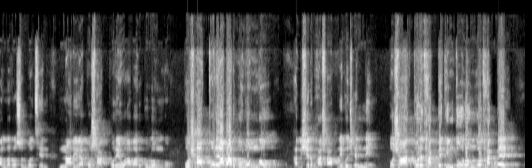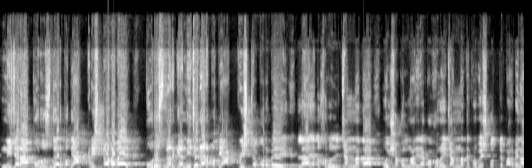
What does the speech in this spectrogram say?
আল্লাহ রসুল বলছেন, নারীরা পোশাক পরেও আবার উলঙ্গ। পোশাক পরে আবার উলঙ্গ? হাদিসের ভাষা আপনি বুঝেননি? পোশাক পরে থাকবে কিন্তু উলঙ্গ থাকবে। নিজেরা পুরুষদের প্রতি আকৃষ্ট হবে। পুরুষদেরকে নিজেদের প্রতি আকৃষ্ট করবে। জান্নাতা, ওই সকল নারীরা কখনোই জান্নাতে প্রবেশ করতে পারবে না।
